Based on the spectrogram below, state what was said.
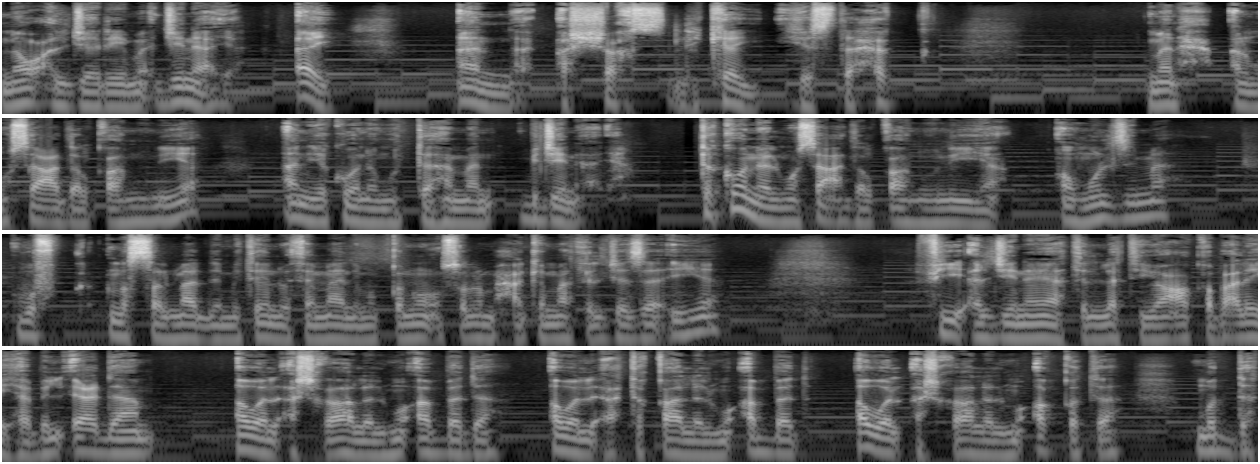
نوع الجريمة جناية. أي أن الشخص لكي يستحق منح المساعدة القانونية أن يكون متهما بجناية. تكون المساعدة القانونية أو ملزمة وفق نص المادة 208 من قانون أصول المحاكمات الجزائية في الجنايات التي يعاقب عليها بالإعدام أو الأشغال المؤبدة أو الاعتقال المؤبد أو الأشغال المؤقتة مدة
